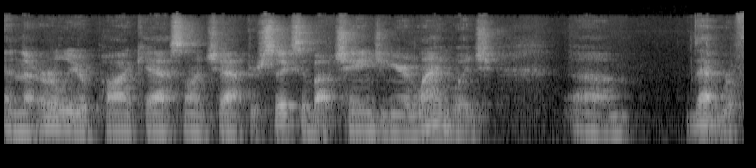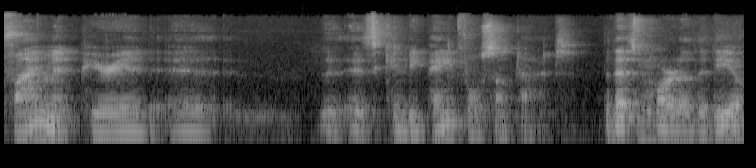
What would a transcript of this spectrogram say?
in the earlier podcast on chapter six about changing your language, um, that refinement period is, is can be painful sometimes, but that's part of the deal.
